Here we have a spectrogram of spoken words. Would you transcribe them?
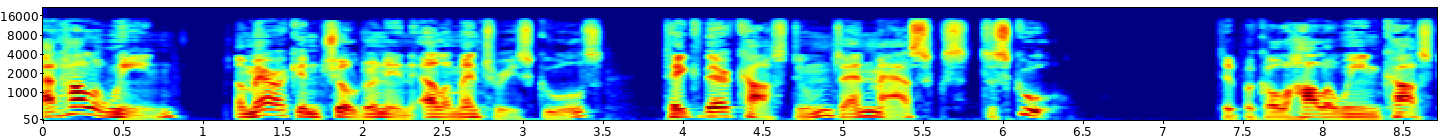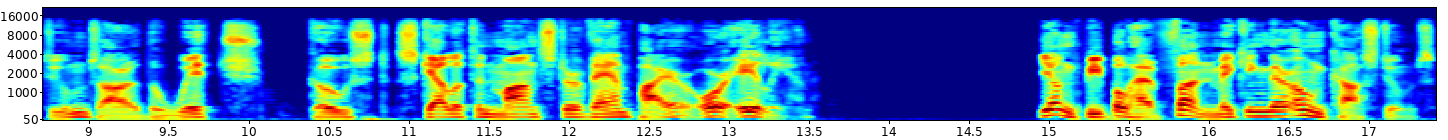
At Halloween, American children in elementary schools take their costumes and masks to school. Typical Halloween costumes are the witch, ghost, skeleton, monster, vampire, or alien. Young people have fun making their own costumes,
